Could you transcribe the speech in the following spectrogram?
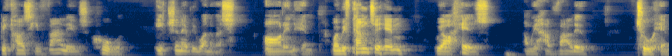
because he values who each and every one of us are in him. When we've come to him, we are his and we have value to him.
